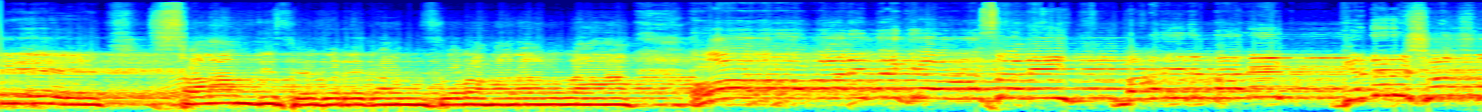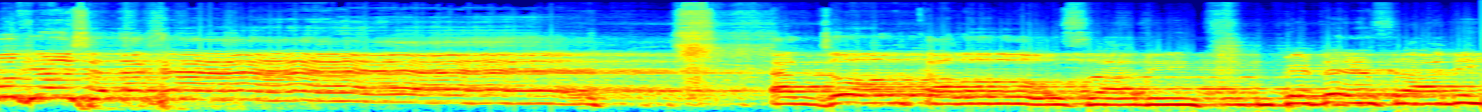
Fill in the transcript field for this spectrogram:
গিয়ে সালাম দিতে করে গাম সুবহানাল্লাহ। ও পেটে সাবি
